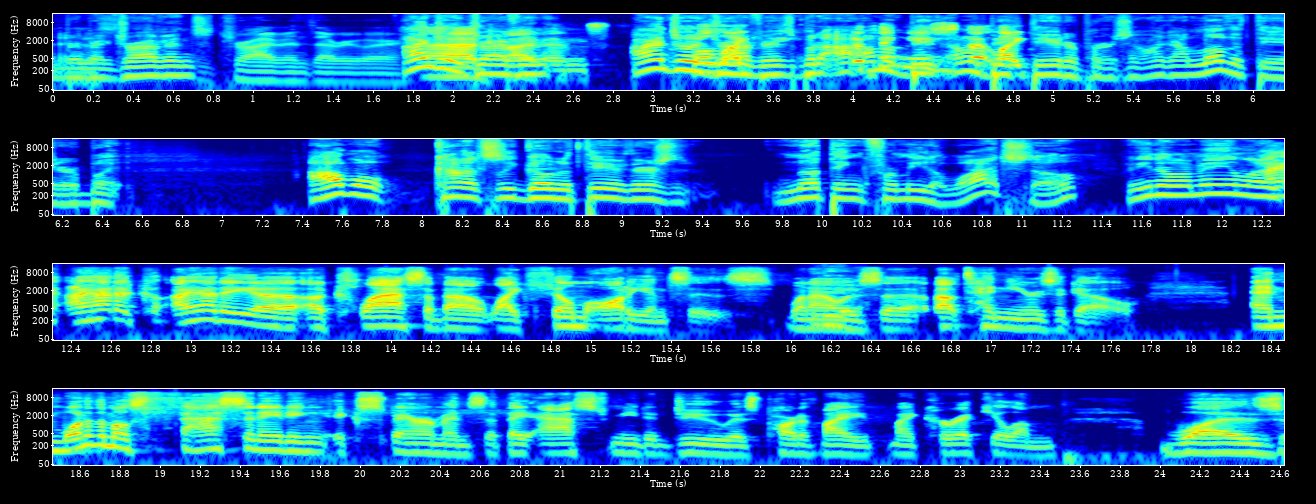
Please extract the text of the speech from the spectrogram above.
Bring back drive-ins. drive-ins everywhere. I enjoy Uh, drive-in. drive-ins. I enjoy Well, drive-ins, but I, the I'm a thing big is I'm a big like- theater person. Like I love the theater, but I won't constantly go to theater. There's nothing for me to watch though. You know what I mean? Like I, I had a I had a uh, a class about like film audiences when I Yeah. was uh, about ten years ago, and one of the most fascinating experiments that they asked me to do as part of my my curriculum was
